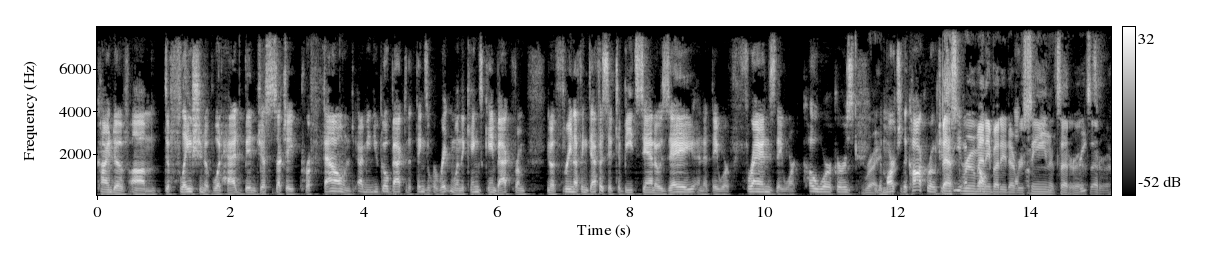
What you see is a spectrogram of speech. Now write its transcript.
kind of um, deflation of what had been just such a profound. I mean, you go back to the things that were written when the Kings came back from you know three nothing deficit to beat San Jose, and that they were friends, they weren't coworkers. Right. The March of the Cockroaches, Best you know, room anybody had ever seen, et cetera, et cetera.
